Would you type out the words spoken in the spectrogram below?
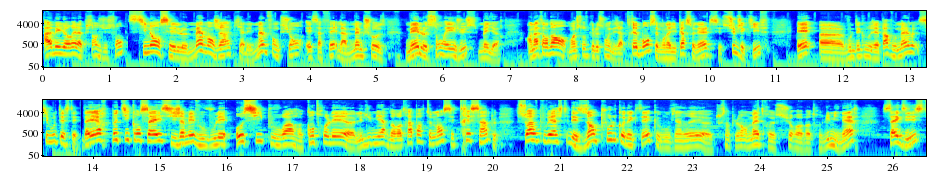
améliorer la puissance du son. Sinon, c'est le même engin qui a les mêmes fonctions et ça fait la même chose, mais le son est juste meilleur. En attendant, moi je trouve que le son est déjà très bon, c'est mon avis personnel, c'est subjectif, et euh, vous le découvrirez par vous-même si vous le testez. D'ailleurs, petit conseil, si jamais vous voulez aussi pouvoir contrôler euh, les lumières dans votre appartement, c'est très simple. Soit vous pouvez acheter des ampoules connectées que vous viendrez euh, tout simplement mettre sur votre luminaire. Ça existe,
